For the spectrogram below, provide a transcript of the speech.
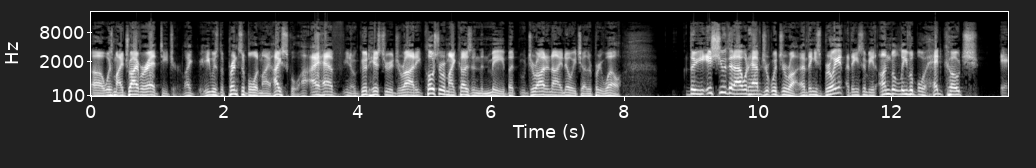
uh, was my driver ed teacher. Like he was the principal in my high school. I, I have you know good history with Jerrod. He, closer with my cousin than me, but Jerrod and I know each other pretty well the issue that I would have with Jerrod, I think he's brilliant. I think he's going to be an unbelievable head coach eh,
